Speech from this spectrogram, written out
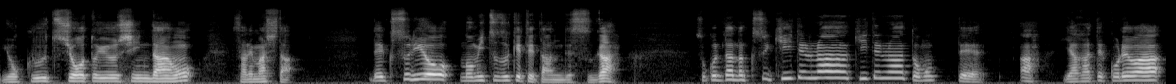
抑うつ症という診断をされました。で、薬を飲み続けてたんですが、そこでだんだん薬効いてるな、効いてるなと思って、あ、やがてこれは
